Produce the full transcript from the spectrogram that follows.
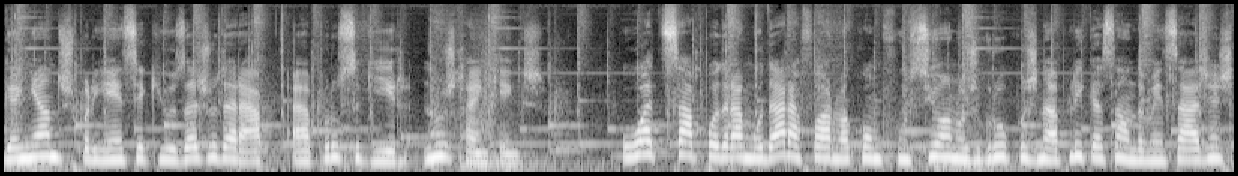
ganhando experiência que os ajudará ajudará a prosseguir nos rankings. O WhatsApp poderá mudar a forma como funcionam os grupos na aplicação de mensagens,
